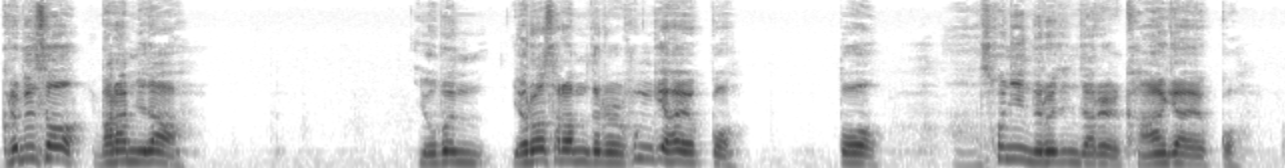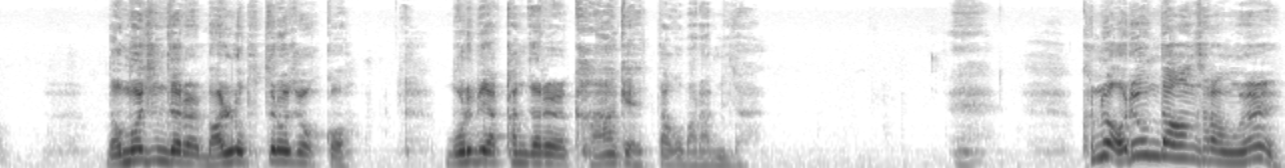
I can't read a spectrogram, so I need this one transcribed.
그러면서 말합니다. 욥은 여러 사람들을 훈계하였고 또 손이 늘어진 자를 강하게 하였고 넘어진 자를 말로 붙들어 주었고 무릎이 약한 자를 강하게 했다고 말합니다. 예. 그는 어려운 당한 사람을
